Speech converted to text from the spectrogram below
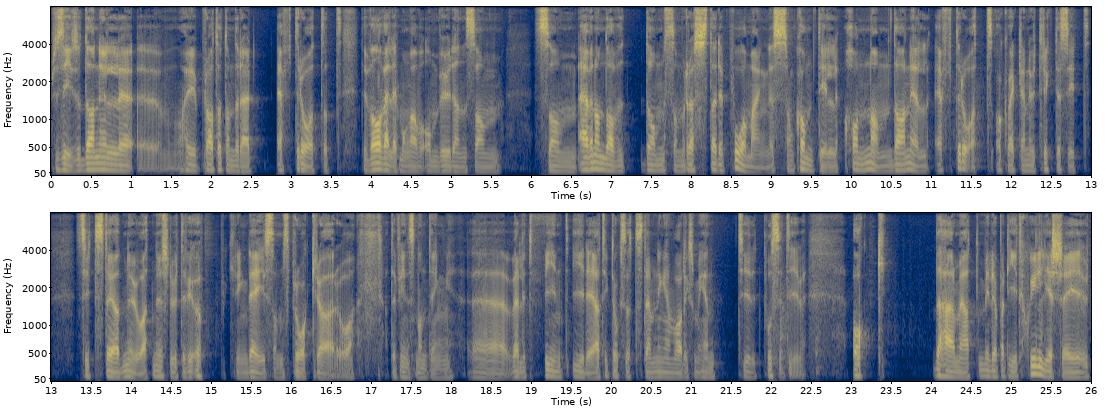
Precis, och Daniel eh, har ju pratat om det där efteråt, att det var väldigt många av ombuden som, som även om de, de som röstade på Magnus, som kom till honom, Daniel, efteråt och verkligen uttryckte sitt, sitt stöd nu och att nu slutar vi upp kring dig som språkrör och att det finns någonting eh, väldigt fint i det. Jag tyckte också att stämningen var liksom entydigt positiv. Och det här med att Miljöpartiet skiljer sig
